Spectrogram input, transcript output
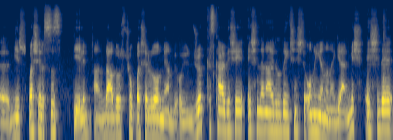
e, bir başarısız diyelim. Daha doğrusu çok başarılı olmayan bir oyuncu. Kız kardeşi eşinden ayrıldığı için işte onun yanına gelmiş. Eşi de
